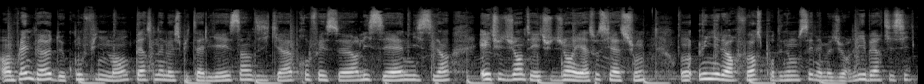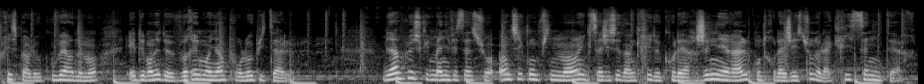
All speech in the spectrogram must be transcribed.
En pleine période de confinement, personnel hospitalier, syndicats, professeurs, lycéennes, lycéens, étudiantes et étudiants et associations ont uni leurs forces pour dénoncer les mesures liberticides prises par le gouvernement et demander de vrais moyens pour l'hôpital. Bien plus qu'une manifestation anti-confinement, il s'agissait d'un cri de colère générale contre la gestion de la crise sanitaire.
